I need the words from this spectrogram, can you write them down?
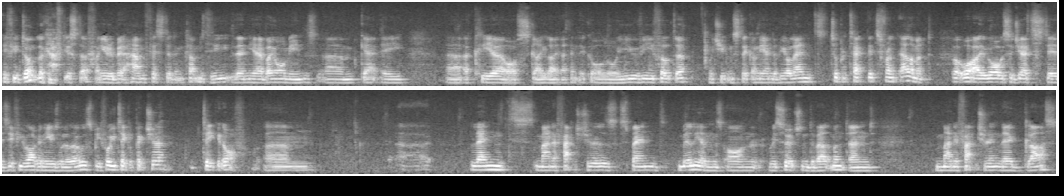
if you don't look after your stuff and you're a bit ham-fisted and clumsy, then yeah, by all means, um, get a uh, a clear or skylight, I think they're called, or UV filter, which you can stick on the end of your lens to protect its front element. But what I always suggest is if you are going to use one of those, before you take a picture, take it off. Um, uh, lens manufacturers spend millions on research and development and manufacturing their glass.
